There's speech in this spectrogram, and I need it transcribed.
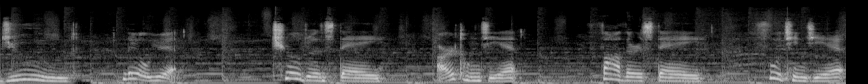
June，六月。Children's Day，儿童节。Father's Day，父亲节。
